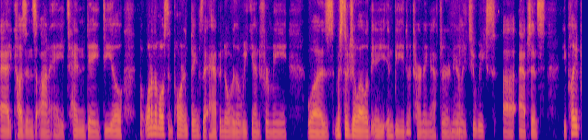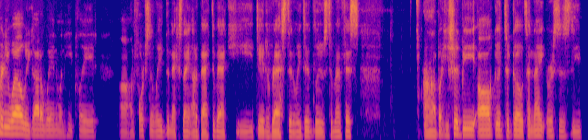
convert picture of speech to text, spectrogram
add Cousins on a 10 day deal. But one of the most important things that happened over the weekend for me was Mr. Joel Embiid returning after nearly two weeks uh, absence. He played pretty well. We got a win when he played. Uh, unfortunately, the next night on a back to back, he did rest and we did lose to Memphis. Uh, but he should be all good to go tonight versus the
